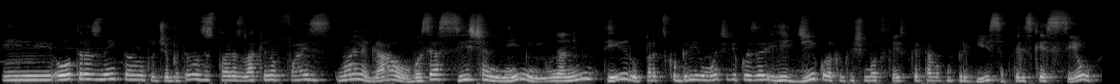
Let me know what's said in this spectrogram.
E outras nem tanto, tipo, tem umas histórias lá que não faz, não é legal. Você assiste anime, o anime inteiro, para descobrir um monte de coisa ridícula que o Kishimoto fez porque ele tava com preguiça, porque ele esqueceu,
